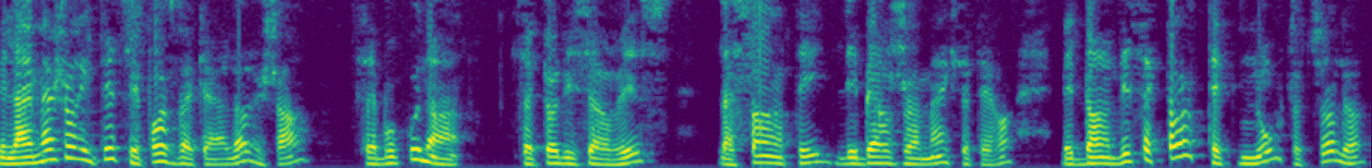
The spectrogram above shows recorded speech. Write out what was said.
Mais la majorité de ces postes vacants-là, Richard, c'est beaucoup dans le secteur des services, la santé, l'hébergement, etc. Mais dans des secteurs techno, tout ça, là,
